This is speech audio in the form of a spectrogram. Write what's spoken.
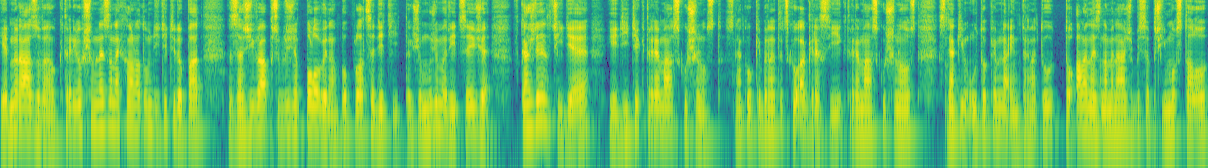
jednorázového, který ovšem nezanechal na tom dítěti dopad, zažívá přibližně polovina populace dětí. Takže můžeme říci, že v každé třídě je dítě dítě, které má zkušenost s nějakou kybernetickou agresí, které má zkušenost s nějakým útokem na internetu, to ale neznamená, že by se přímo stalo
